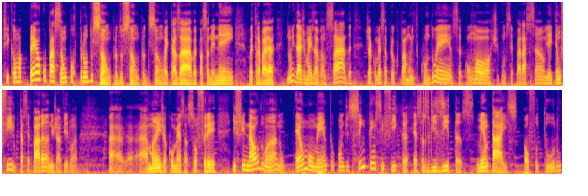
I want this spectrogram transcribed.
fica uma preocupação por produção, produção, produção. Vai casar, vai passar no Enem, vai trabalhar. Numa idade mais avançada, já começa a preocupar muito com doença, com morte, com separação. E aí tem um filho que está separando e já vira uma, a, a- mãe já começa a sofrer. E final do ano é um momento onde se intensifica essas visitas mentais ao futuro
